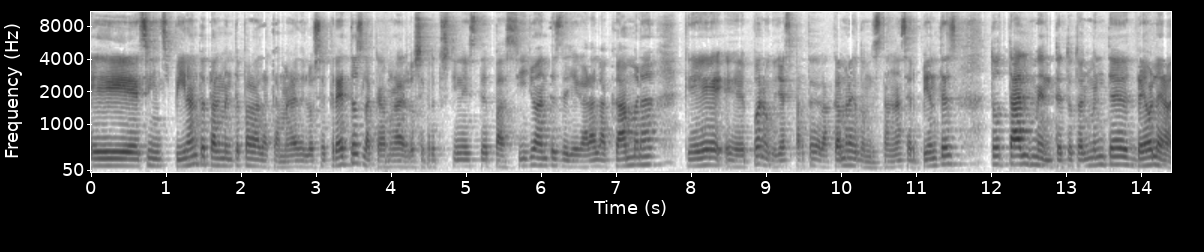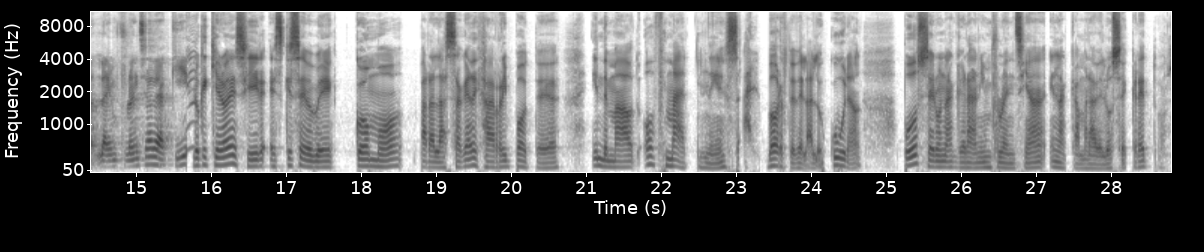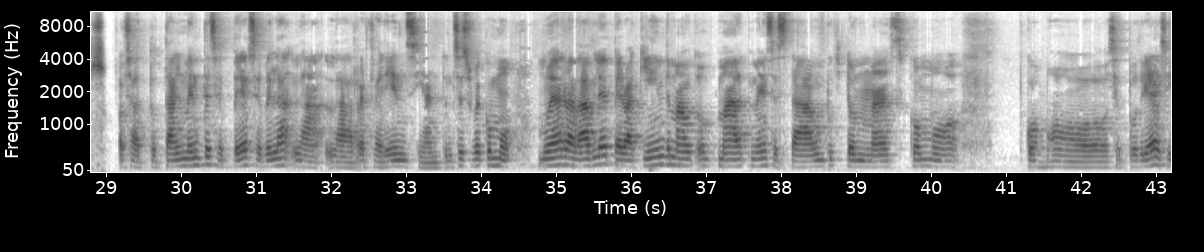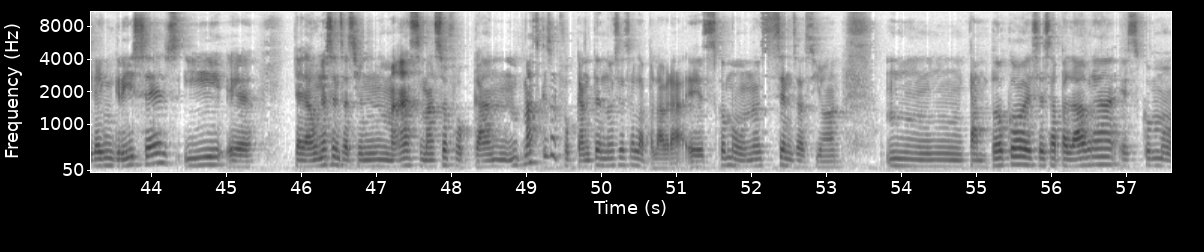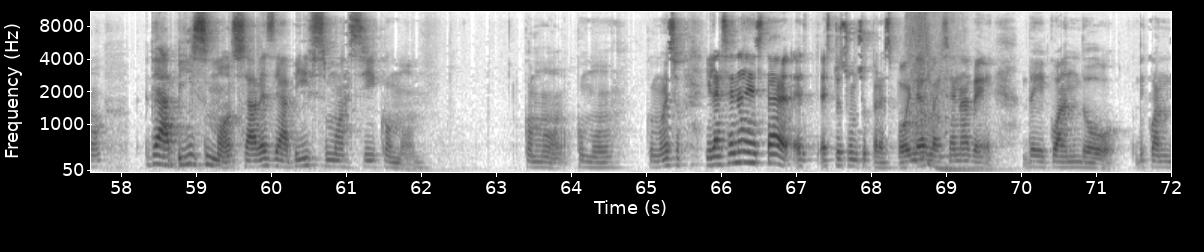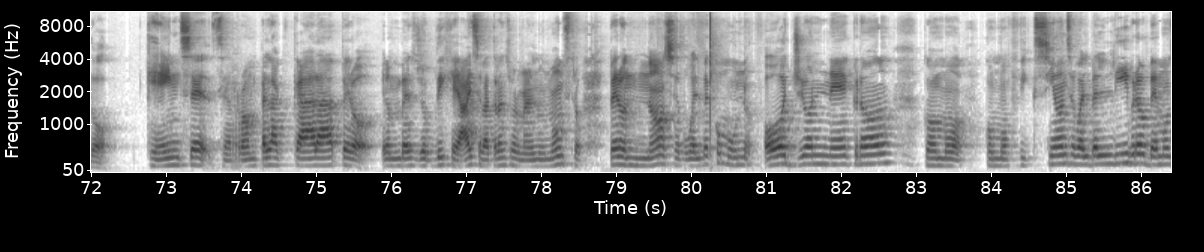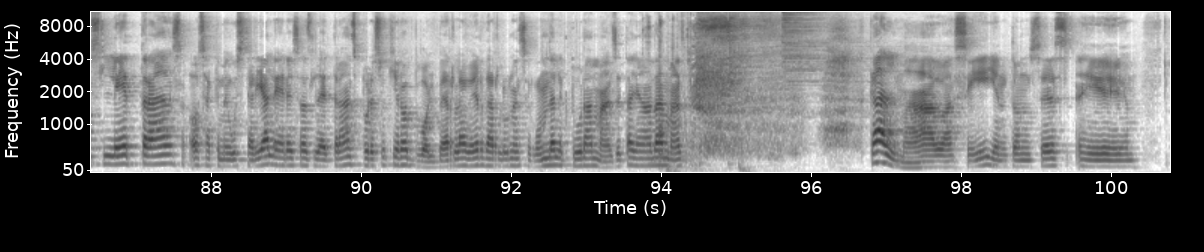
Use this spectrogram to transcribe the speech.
Eh, se inspiran totalmente para la Cámara de los Secretos. La Cámara de los Secretos tiene este pasillo antes de llegar a la cámara, que, eh, bueno, que ya es parte de la cámara donde están las serpientes. Totalmente, totalmente veo la, la influencia de aquí. Lo que quiero decir es que se ve como para la saga de Harry Potter, In the Mouth of Madness, al borde de la locura, pudo ser una gran influencia en la Cámara de los Secretos. O sea, totalmente se ve, se ve la, la, referencia. Entonces fue como muy agradable, pero aquí en The Mouth of Madness está un poquito más como, como se podría decir en grises y eh, te da una sensación más, más sofocante, más que sofocante, no es esa la palabra, es como una sensación, mm, tampoco es esa palabra, es como de abismo, ¿sabes? De abismo, así como, como, como, como eso. Y la escena esta, eh, esto es un super spoiler, la escena de, de cuando, de cuando Kane se, se rompe la cara, pero en vez yo dije, ay, se va a transformar en un monstruo, pero no, se vuelve como un hoyo negro, como como ficción, se vuelve el libro, vemos letras, o sea que me gustaría leer esas letras, por eso quiero volverla a ver, darle una segunda lectura más detallada, más calmado así, y entonces, eh,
